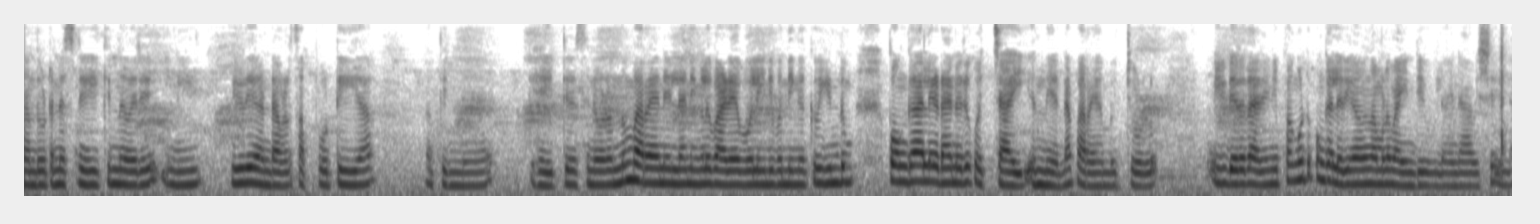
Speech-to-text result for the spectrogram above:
നന്ദൂട്ടനെ സ്നേഹിക്കുന്നവർ ഇനി വീഡിയോ കണ്ട് അവളെ സപ്പോർട്ട് ചെയ്യുക. പിന്നെ ഹേറ്റേഴ്സിനോടൊന്നും പറയാനില്ല. നിങ്ങൾ പഴയ പോലെ ഇനിയിപ്പോൾ നിങ്ങൾക്ക് വീണ്ടും പൊങ്കാല ഇടാനൊരു കൊച്ചായി എന്ന് തന്നെ പറയാൻ പറ്റുള്ളൂ. വീഡിയോയുടെ താഴെ ഇനിയിപ്പോൾ അങ്ങോട്ട് പൊങ്കാലായിരിക്കും നമ്മൾ മൈൻഡ് ചെയ്യൂല അതിന്റെ ആവശ്യമില്ല.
